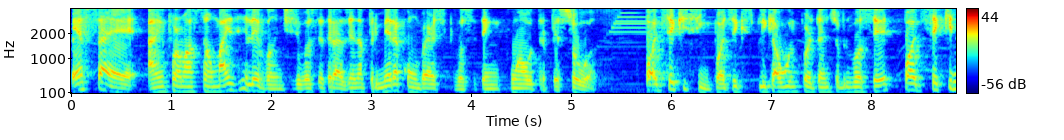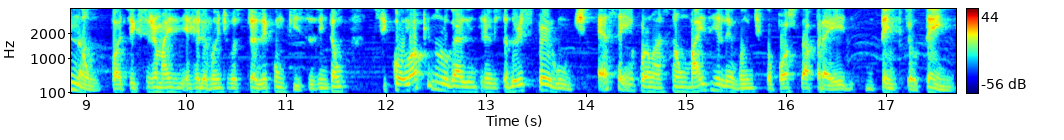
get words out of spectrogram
essa é a informação mais relevante de você trazer na primeira conversa que você tem com a outra pessoa? Pode ser que sim, pode ser que explique algo importante sobre você, pode ser que não, pode ser que seja mais relevante você trazer conquistas. Então, se coloque no lugar do entrevistador e se pergunte: essa é a informação mais relevante que eu posso dar para ele no tempo que eu tenho?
